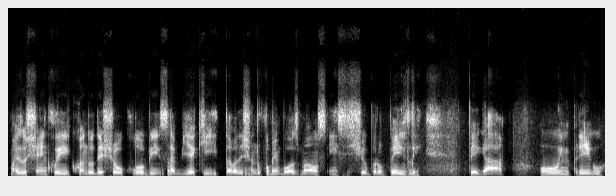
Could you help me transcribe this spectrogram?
mas o Shankly, quando deixou o clube, sabia que estava deixando o clube em boas mãos e insistiu para o Paisley pegar o emprego.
